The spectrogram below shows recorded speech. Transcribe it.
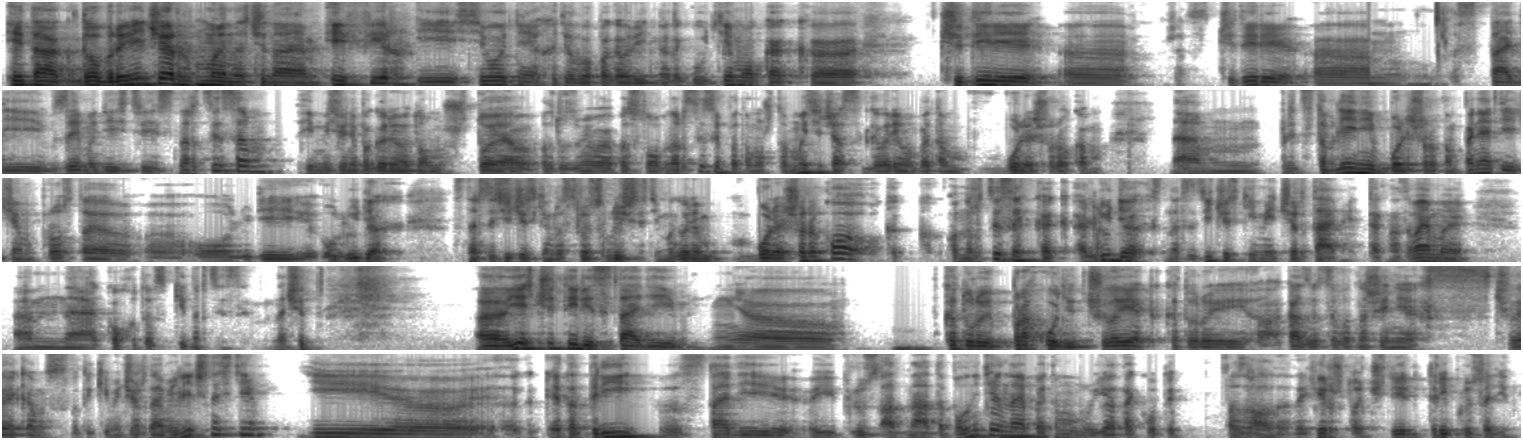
Итак, добрый вечер. Мы начинаем эфир. И сегодня я хотел бы поговорить на такую тему, как э, четыре, э, четыре эм, стадии взаимодействия с нарциссом. И мы сегодня поговорим о том, что я подразумеваю по слову нарциссы, потому что мы сейчас говорим об этом в более широком представлении, в более широком понятии, чем просто э, о, людей, о людях с нарциссическим расстройством личности. Мы говорим более широко как о нарциссах, как о людях с нарциссическими чертами, так называемые кохутовские нарциссы. Значит, э, есть четыре стадии, э, которые проходит человек, который оказывается в отношениях с человеком с вот такими чертами личности. И э, это три стадии и плюс одна дополнительная, поэтому я так вот и назвал этот эфир, что 4, 3 плюс 1.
